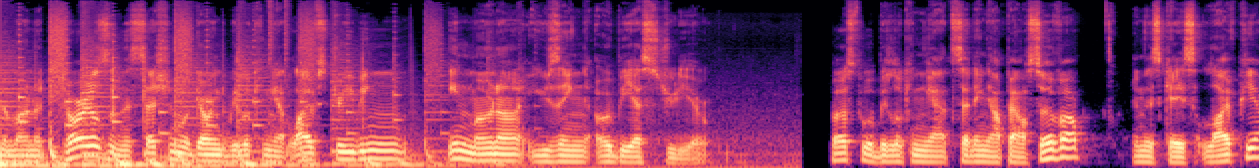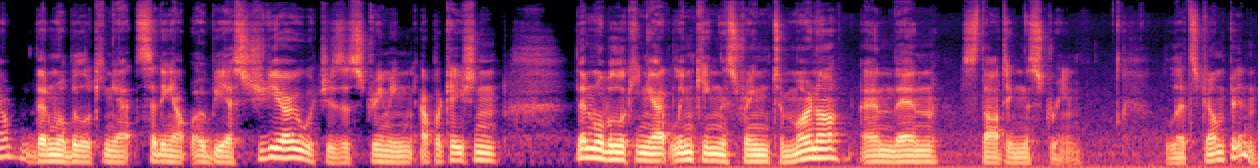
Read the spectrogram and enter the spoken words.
to Mona Tutorials. In this session, we're going to be looking at live streaming in Mona using OBS Studio. First, we'll be looking at setting up our server, in this case LivePeer. Then we'll be looking at setting up OBS Studio, which is a streaming application. Then we'll be looking at linking the stream to Mona, and then starting the stream. Let's jump in.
